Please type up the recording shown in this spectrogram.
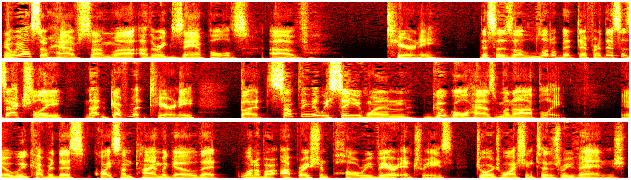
Now, we also have some uh, other examples of tyranny this is a little bit different. This is actually not government tyranny, but something that we see when Google has monopoly. You know, we covered this quite some time ago that one of our Operation Paul Revere entries, George Washington's Revenge,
